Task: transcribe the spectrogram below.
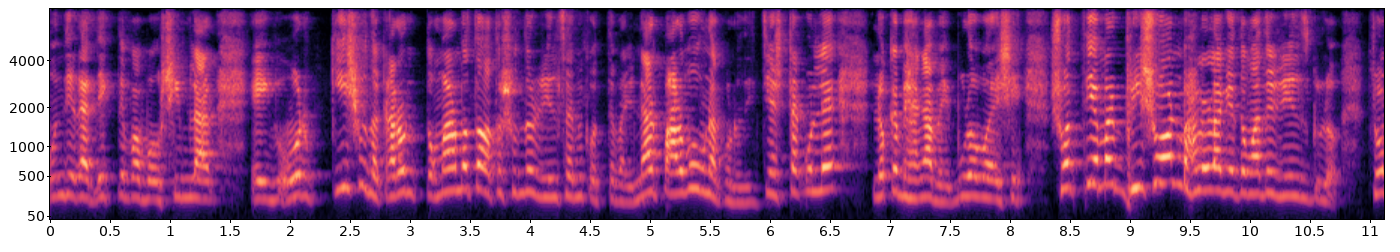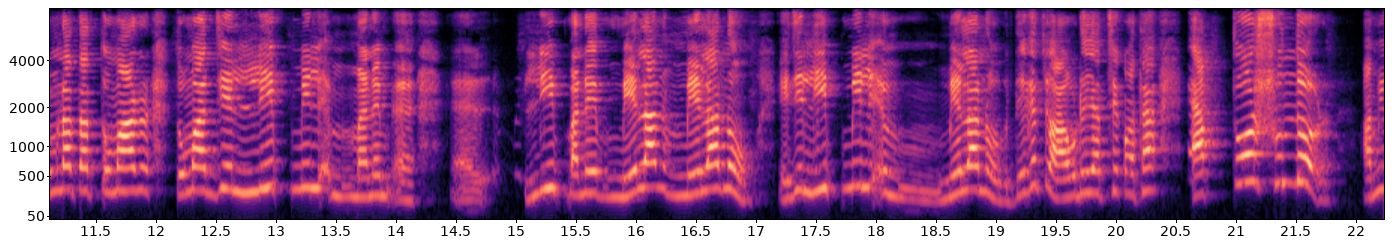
মন্দিরা দেখতে পাবো সিমলার এই ওর কী সুন্দর। কারণ তোমার মতো অত সুন্দর রিলস আমি করতে পারি না। আর পারবও না কোনো দিন চেষ্টা করলে লোকে ভেঙাবে বুড়ো বয়সে। সত্যি আমার ভীষণ ভালো লাগে তোমাদের রিলসগুলো সোমনাথ আর তোমার তোমার যে লিপ মিল মানে লিপ মানে মেলানো মেলানো। এই যে লিপ মিল মেলানো। দেখেছ? আউড়ে যাচ্ছে কথা। এত সুন্দর! আমি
